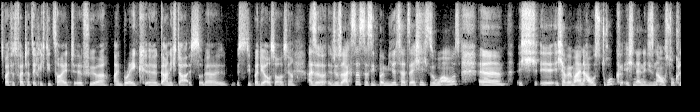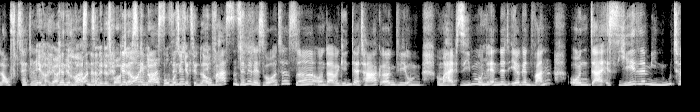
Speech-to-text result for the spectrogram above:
Zweifelsfall tatsächlich die Zeit äh, für ein Break äh, gar nicht da ist. Oder äh, es sieht bei dir auch so aus, ja? Also du sagst es, das sieht bei mir tatsächlich so aus. Äh, ich, äh, ich habe immer einen Ausdruck, ich nenne diesen Ausdruck Laufzettel. Ja, ja, genau, im wahrsten ne? Sinne des Wortes. Genau, im genau. Wo Sinne, muss ich jetzt hinlaufen? Im wahrsten Sinne des Wortes. Ne? Und da beginnt der Tag irgendwie um, um halb sieben und und mhm. endet irgendwann. Und da ist jede Minute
